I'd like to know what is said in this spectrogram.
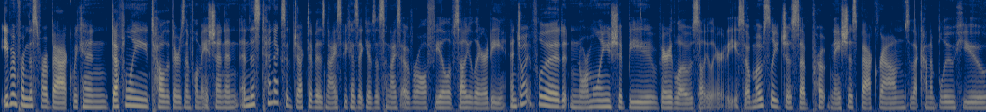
Even from this far back, we can definitely tell that there's inflammation, and, and this 10x objective is nice because it gives us a nice overall feel of cellularity, and joint fluid normally should be very low cellularity, so mostly just a proteinaceous background, so that kind of blue hue,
